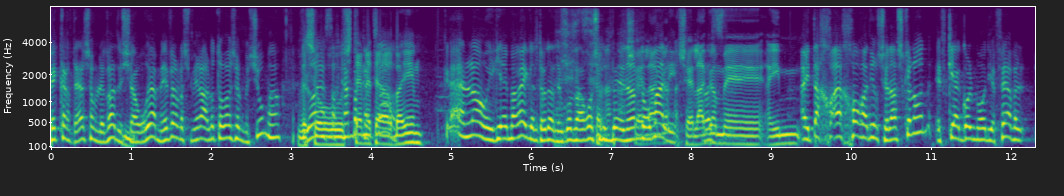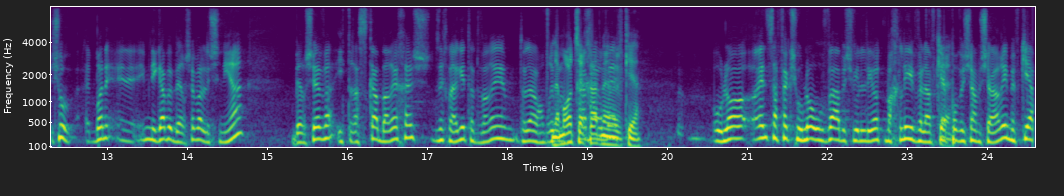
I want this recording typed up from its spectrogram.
פקארט היה שם לבד, זה שערוריה מעבר לשמירה הלא טובה של משומר, לא היה ושהוא שחקן 2 מטר בקצר. 40. כן, לא, הוא הגיע עם הרגל, אתה יודע, זה גובה הראש של בן אדם נורמלי. השאלה אבל גם אה, האם... הייתה חור אדיר של אשקלון, הבקיע גול מאוד יפה, אבל שוב, בוא. אם ניגע בבאר שבע לשנייה, באר שבע התרסקה ברכש, צריך להגיד את הדברים, אתה יודע, אנחנו אומרים... למרות שאחד מהם הבקיע. הוא לא, אין ספק שהוא לא הובא בשביל להיות מחליף ולהבקיע כן. פה ושם שערים, הבקיע,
